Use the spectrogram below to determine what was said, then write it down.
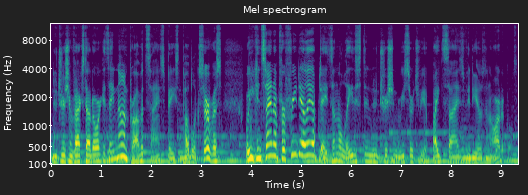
NutritionFacts.org is a nonprofit, science-based public service where you can sign up for free daily updates on the latest in nutrition research via bite-sized videos and articles.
